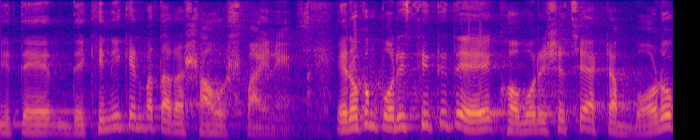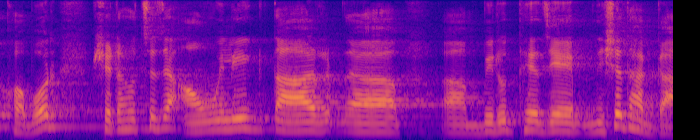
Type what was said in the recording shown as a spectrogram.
নিতে দেখিনি কিংবা তারা সাহস পায়নি। এরকম পরিস্থিতিতে খবর এসেছে, একটা বড় খবর, সেটা হচ্ছে যে আওয়ামী লীগ তার বিরুদ্ধে যে নিষেধাজ্ঞা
